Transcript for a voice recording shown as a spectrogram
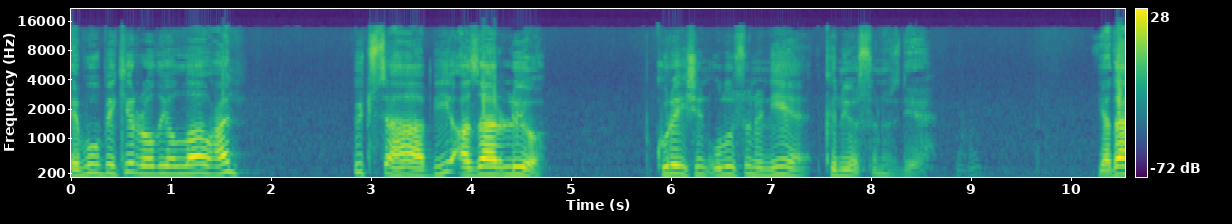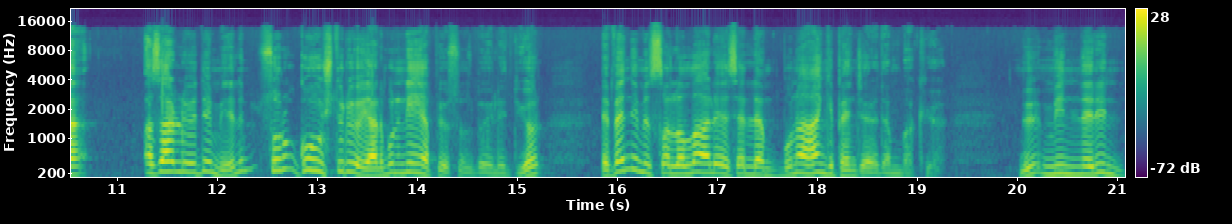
Ebu Bekir radıyallahu anh üç sahabiyi azarlıyor. Kureyş'in ulusunu niye kınıyorsunuz diye. Ya da azarlıyor demeyelim, soru kovuşturuyor yani bunu niye yapıyorsunuz böyle diyor. Efendimiz sallallahu aleyhi ve sellem buna hangi pencereden bakıyor? Müminlerin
